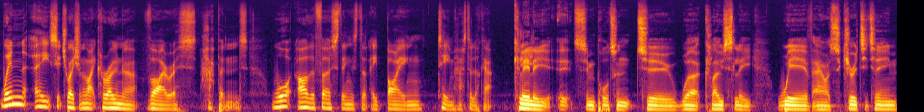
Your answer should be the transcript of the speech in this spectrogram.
when a situation like coronavirus happens, what are the first things that a buying team has to look at? Clearly, it's important to work closely with our security team,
